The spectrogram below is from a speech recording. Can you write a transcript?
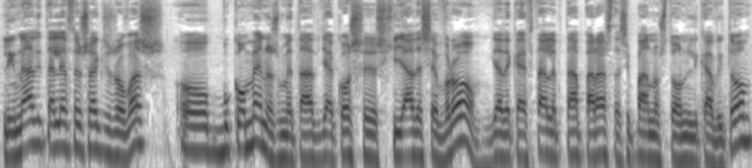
Λιγνάδη. Τα λέει αυτός ο Άκης Ροβάς, ο μπουκωμένος με τα 200.000 ευρώ για 17 λεπτά παράσταση πάνω στον Λικαβητό.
